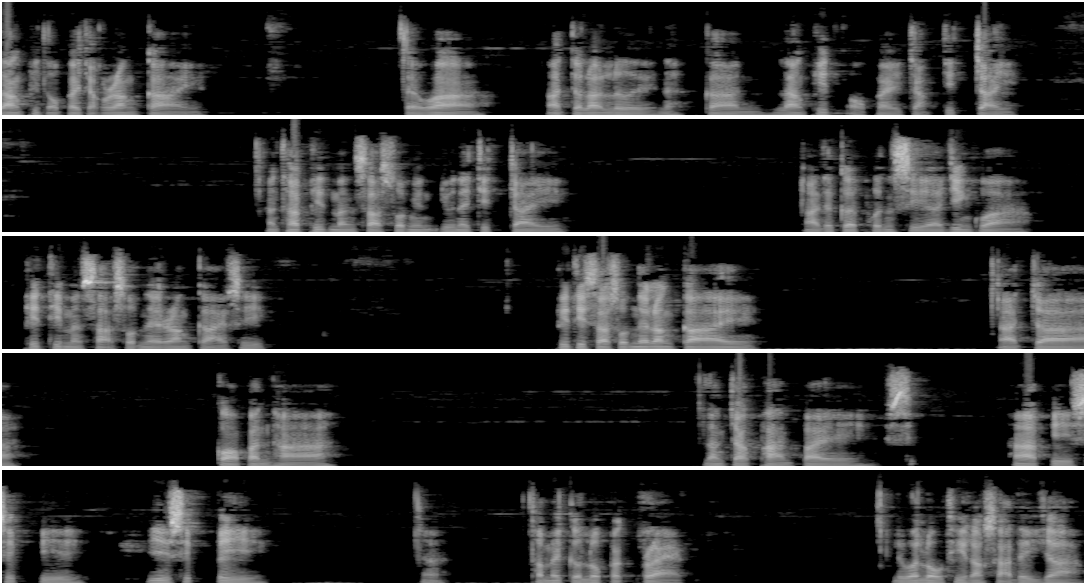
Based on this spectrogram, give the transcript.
ล้างพิษออกไปจากร่างกาย แต่ว่าอาจจะละเลยนะการล้างพิษออกไปจากจิตใจ ถ้าพิษมันสะสมอยู่ในจิตใจ อาจจะเกิดผลเสียยิ่งกว่าพิษที่มันสะสมในร่างกายซะอีก พิษที่สะสมในร่างกาย อาจจะก่อปัญหา หลังจากผ่านไป ห้าปีสิบปียี่สิบปีนะทำให้เกิดโรคแปลกๆ หรือว่าโรคที่รักษาได้ยาก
